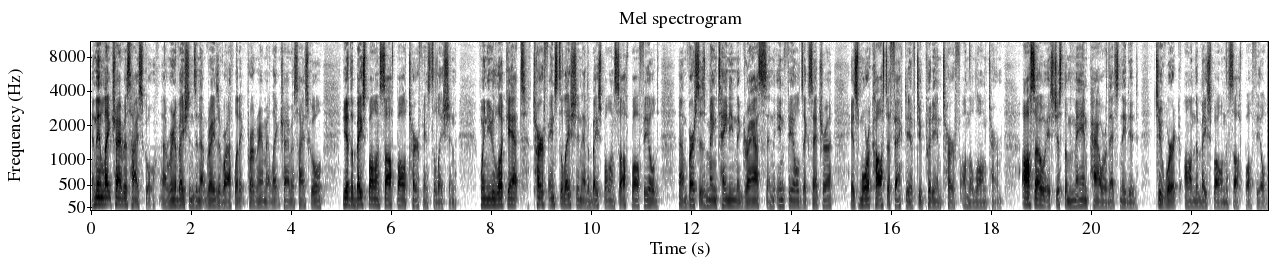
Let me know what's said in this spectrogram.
And then Lake Travis High School, uh, renovations and upgrades of our athletic program at Lake Travis High School. You have the baseball and softball turf installation. When you look at turf installation at a baseball and softball field um, versus maintaining the grass and the infields, et cetera, it's more cost effective to put in turf on the long term. Also, it's just the manpower that's needed to work on the baseball and the softball field.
